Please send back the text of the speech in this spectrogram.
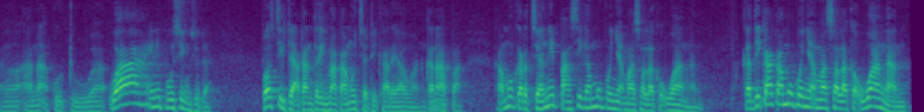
Uh, anakku dua. Wah, ini pusing sudah. Bos tidak akan terima kamu jadi karyawan. Kenapa? Kamu kerja ini pasti kamu punya masalah keuangan. Ketika kamu punya masalah keuangan,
